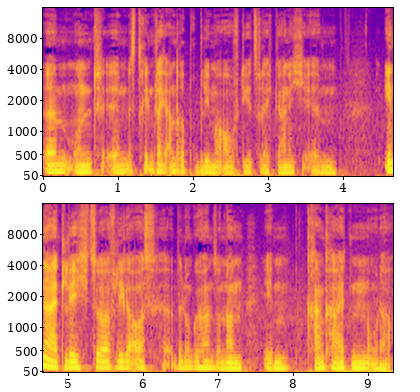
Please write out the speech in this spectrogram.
ähm, und ähm, es treten vielleicht andere Probleme auf, die jetzt vielleicht gar nicht inhaltlich zur Pflegeausbildung gehören, sondern eben Krankheiten oder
